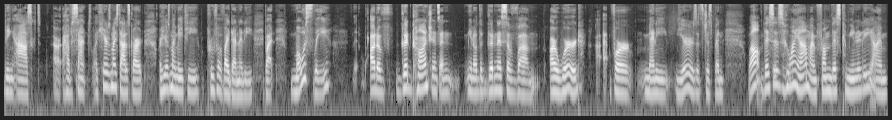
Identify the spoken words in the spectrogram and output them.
being asked, have sent like here's my status card or here's my Métis proof of identity. But mostly, out of good conscience and you know the goodness of um, our word uh, for many years, it's just been, well, this is who I am. I'm from this community. I'm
